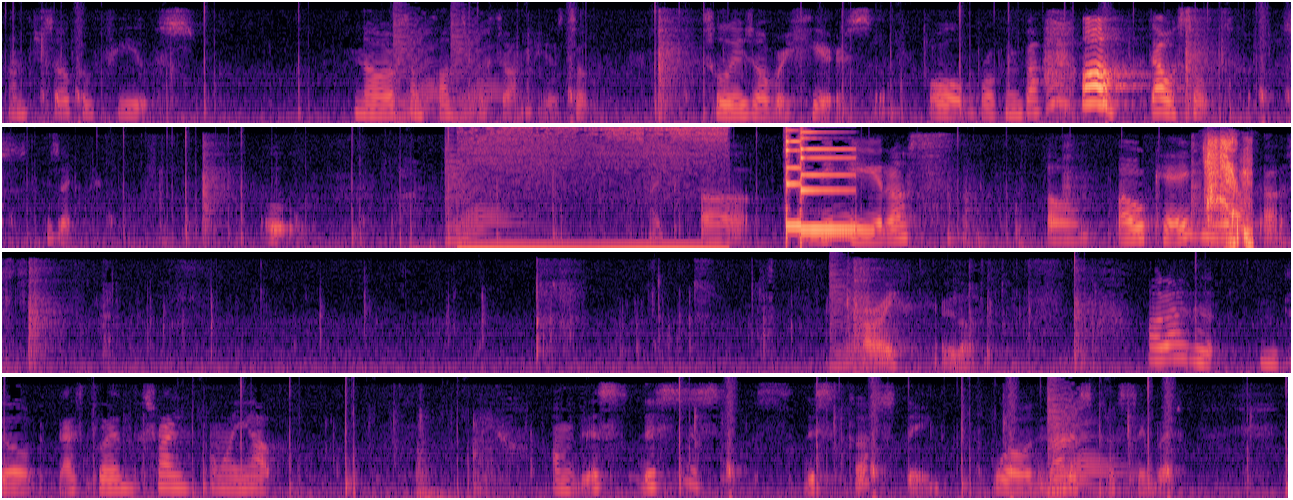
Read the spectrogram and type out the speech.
I'm so confused. No, there's some consequence on here. So, so he's over here. So, oh, broken back. Oh, that was so. He's like, oh, like, uh, he hit us. Um, okay, he hit us. Alright, here we go. Oh, that's it. So, that's plan. Try only up. Um, this, this is disgusting. Well, not disgusting, but,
